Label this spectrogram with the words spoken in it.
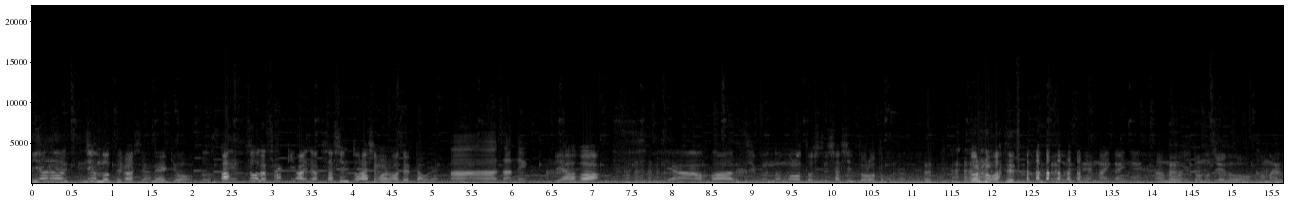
いろいろ銃持ってましたよね今日。ね。あそうださっきあれだ写真撮らせてもらうの忘れてた俺。ああ残念。やばやば自分のものとして写真撮ろうと思ったんだ 撮るの忘れた。そうですね。毎回ねあの人の銃を構えて。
